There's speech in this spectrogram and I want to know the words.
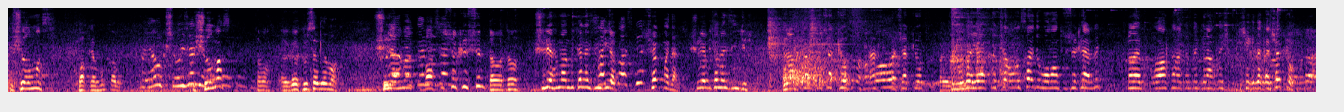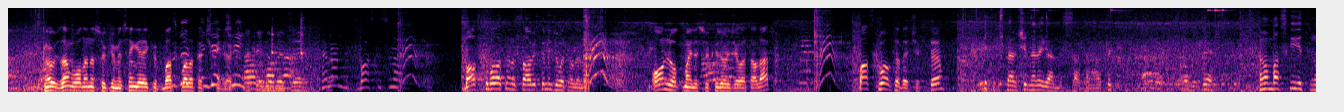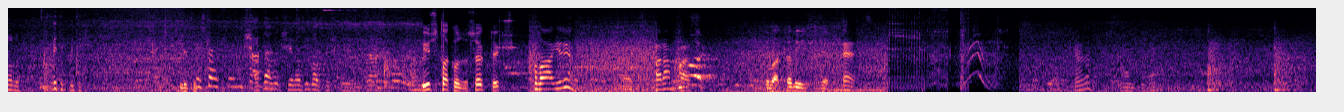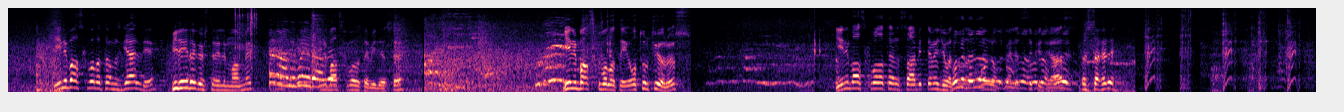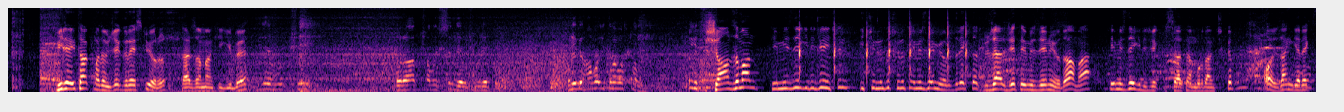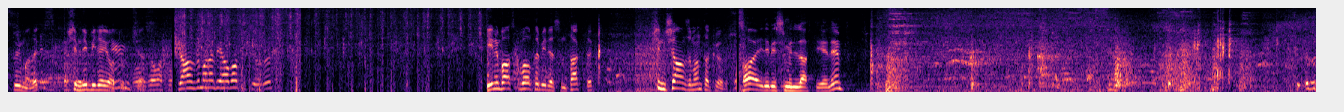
Bir şey olmaz. Bak yamuk abi. Ha, Yamuk yüzden Bir şey olmaz ki. Tamam. Evet bir söyleme. Şuraya hemen Şuraya baskı ötemeden- sökülsün. Tamam tamam. Şuraya hemen bir tane zincir yap. baskı? Sökmeden. Şuraya bir tane zincir. Biraz kaçak yok. Ha, kaçak yok. Burada yağ kaçak olsaydı volantı sökerdik. Sonra volantın hakkında grantı hiçbir şekilde kaçak yok. O yüzden volanı sökülmesine gerek yok. Baskı balata çıkacak. şey- Hemen baskısını Baskı balatanın sabitleme cıvatalarını 10 lokmayla sökülüyor cıvatalar. Baskı balata da çıktı. Bir tık perçinlere gelmiş zaten artık. Hemen baskıyı getirin oğlum. Bir tık bir tık. Zaten bir şey nasıl baskı çıkıyor? Üst takozu söktük. kulağa giriyor mu? Paramparça. Kulakta değişecek. Evet. Yeni baskı balatamız geldi. Bileği de gösterelim Muhammed. Abi buyur Yeni abi. baskı balata bilyası. Yeni baskı balatayı oturtuyoruz. Yeni baskı balatanın sabitleme cıvatalarını 10 lokmayla sıkacağız. Istak hadi. Bileği takmadan önce gresliyoruz her zamanki gibi. Bir de bu şey bu rahat çalışsın diye şimdi. Böyle bir hava hava tutalım. Şanzıman temizliğe gideceği için içini dışını temizlemiyoruz. Direkt de güzelce temizleniyordu ama temizliğe gidecekmiş zaten buradan çıkıp. O yüzden gerek duymadık. Şimdi bileği oturtacağız. Şanzımana bir hava tutuyoruz. Yeni baskı balata bilyasını taktık. Şimdi şanzımanı takıyoruz. Haydi bismillah diyelim.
